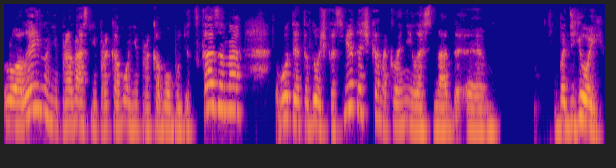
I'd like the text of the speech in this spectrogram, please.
Луалейну, ни про нас, ни про кого, ни про кого будет сказано. Вот эта дочка Светочка наклонилась над э, бадьей,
